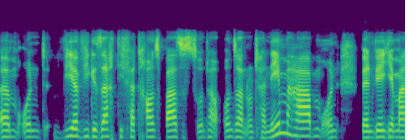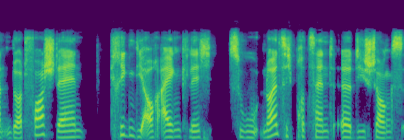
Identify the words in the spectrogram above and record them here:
Ähm, und wir, wie gesagt, die Vertrauensbasis zu unter unseren Unternehmen haben. Und wenn wir jemanden dort vorstellen, kriegen die auch eigentlich zu 90 Prozent äh, die Chance,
